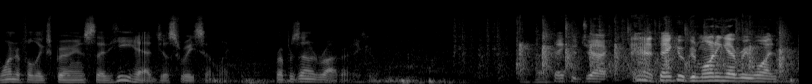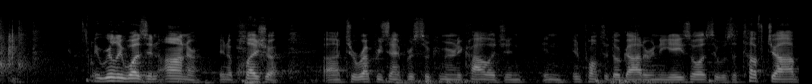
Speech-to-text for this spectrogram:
wonderful experience that he had just recently. Representative Rodrigues. Thank you, Jack. Thank you. Good morning, everyone. It really was an honor and a pleasure uh, to represent Bristol Community College in, in, in Ponta Delgada in the Azores. It was a tough job,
